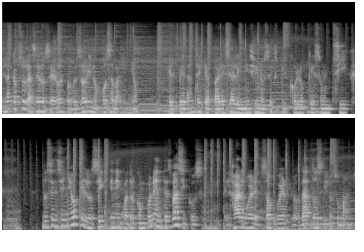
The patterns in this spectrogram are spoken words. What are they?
En la cápsula 00 el profesor Hinojosa Baliño, el pedante que aparece al inicio y nos explicó lo que es un SIG, nos enseñó que los SIG tienen cuatro componentes básicos, el hardware, el software, los datos y los humanos.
